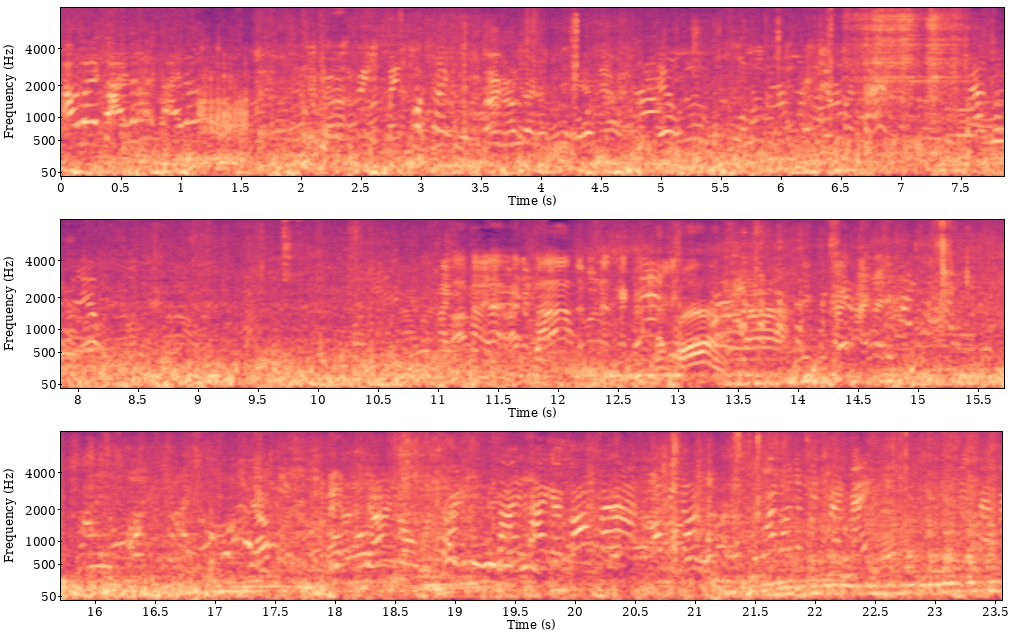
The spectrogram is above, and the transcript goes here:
เอาเลยถ่ายเลยถ่ายเลย นัดเพื่อ ถ่ายถ่ายกับกล้องนะกล้องพี่น้องหรื อว่าเราจะปิดแผ่นไหมปิดแผ่นไหม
